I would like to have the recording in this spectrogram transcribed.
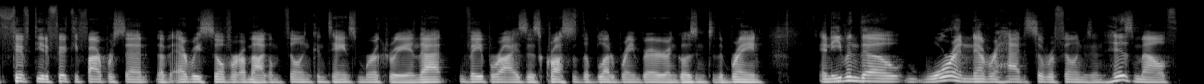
50 to 55% of every silver amalgam filling contains mercury and that vaporizes crosses the blood brain barrier and goes into the brain and even though Warren never had silver fillings in his mouth.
